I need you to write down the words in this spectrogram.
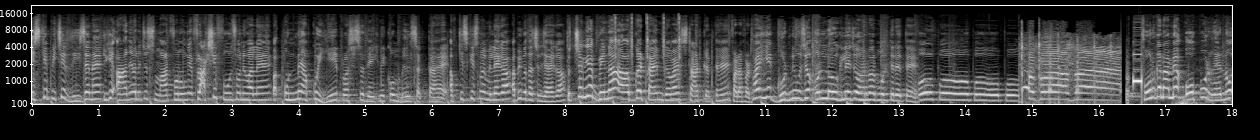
इसके पीछे रीजन है क्योंकि आने वाले जो स्मार्टफ़ोन होंगे फ्लैगशिप फ़ोन होने वाले हैं और उनमें आपको ये प्रोसेसर देखने को मिल सकता है। अब किस किसमें मिलेगा अभी पता चल जाएगा। तो चलिए बिना आपका टाइम गवाए स्टार्ट करते हैं फटाफट। भाई ये गुड न्यूज़ है उन लोगों के लिए जो हर बार बोलते रहते हैं। ओपो। ओपो ओपो। फ़ोन का नाम है ओप्पो रेनो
